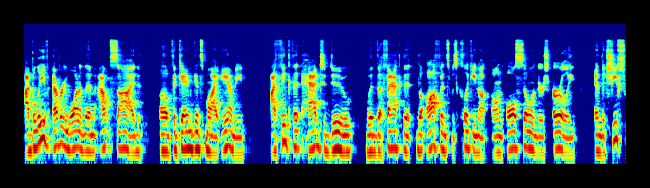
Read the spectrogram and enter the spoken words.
I believe every one of them outside of the game against Miami, I think that had to do with the fact that the offense was clicking on, on all cylinders early. And the Chiefs,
